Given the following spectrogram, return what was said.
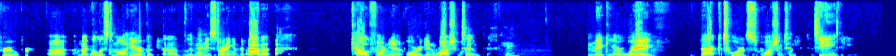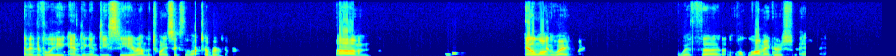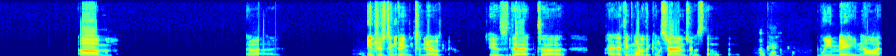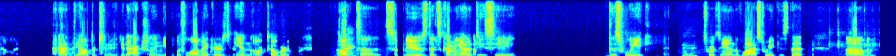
through. Uh, I'm not going to list them all here, but uh, I believe we'll be starting in Nevada, California, Oregon, Washington, Okay. and making our way back towards Washington, D.C., tentatively ending in D.C. around the 26th of October. Um, and along the way, with uh, lawmakers. And, um, uh, interesting thing to note is that uh, I, I think one of the concerns was that Okay. we may not had the opportunity to actually meet with lawmakers in October, Okay. but uh, some news that's coming out of DC this week, Mhm. towards the end of last week, is that um,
